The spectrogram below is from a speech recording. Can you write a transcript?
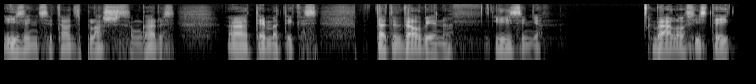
īziņas ir tādas plašas un garas uh, tematikas. Tātad vēl viena īziņa. Vēlos izteikt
